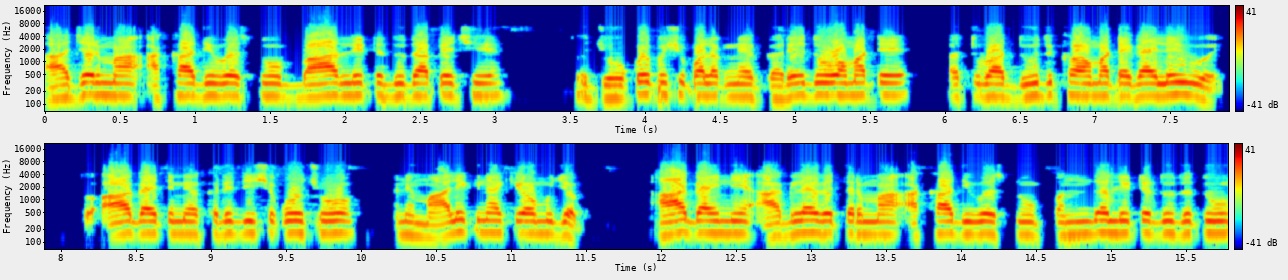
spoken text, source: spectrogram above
હાજરમાં આખા દિવસનું બાર લીટર દૂધ આપે છે. તો જો કોઈ પશુપાલકને ઘરે દોવા માટે અથવા દૂધ ખાવા માટે ગાય લેવી હોય, તો આ ગાય તમે ખરીદી શકો છો. અને માલિકના કહેવા મુજબ, આ ગાયને આગલા વેતરમાં આખા દિવસનું પંદર લીટર દૂધ હતું.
